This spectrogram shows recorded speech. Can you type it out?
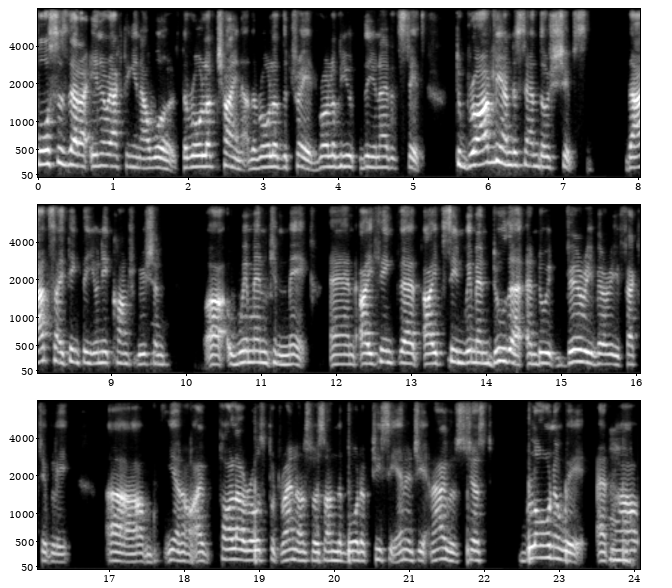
forces that are interacting in our world, the role of China, the role of the trade, role of U the United States, to broadly understand those shifts. That's, I think, the unique contribution uh, women can make. And I think that I've seen women do that and do it very, very effectively. Um, you know, I, Paula Rosput Reynolds was on the board of TC Energy, and I was just blown away at mm. how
